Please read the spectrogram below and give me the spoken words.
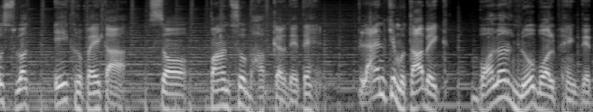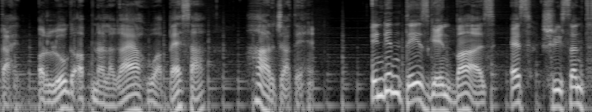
उस वक्त एक रुपए का सौ, पाँच सौ भाव कर देते हैं। प्लान के मुताबिक बॉलर नो बॉल फेंक देता है और लोग अपना लगाया हुआ पैसा हार जाते हैं। इंडियन तेज गेंदबाज एस श्रीसंत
